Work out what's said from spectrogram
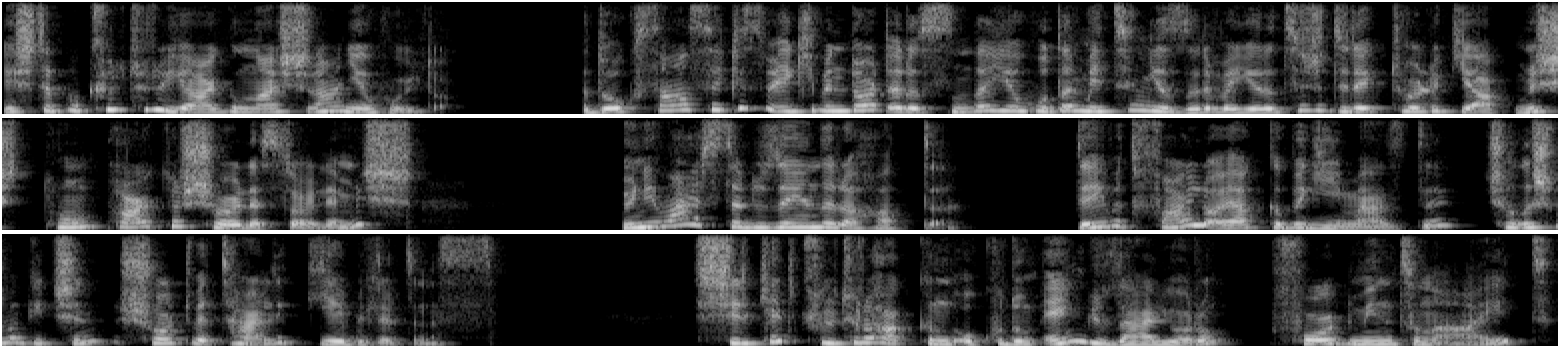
İşte bu kültürü yaygınlaştıran Yahoo'ydu. 98 ve 2004 arasında Yahoo'da metin yazarı ve yaratıcı direktörlük yapmış Tom Parker şöyle söylemiş. Üniversite düzeyinde rahattı. David File ayakkabı giymezdi. Çalışmak için şort ve terlik giyebilirdiniz. Şirket kültürü hakkında okuduğum en güzel yorum Ford Minton'a ait.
